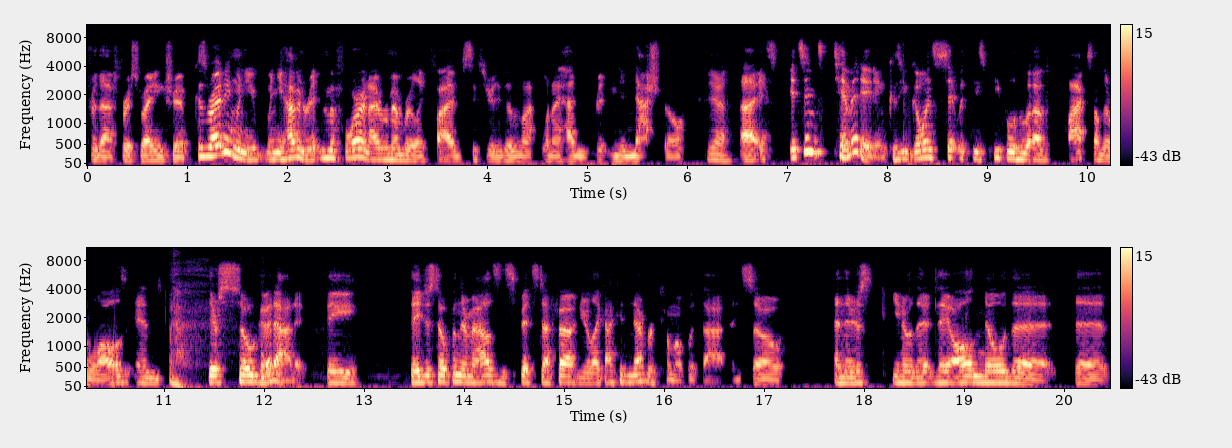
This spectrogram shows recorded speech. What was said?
for that first writing trip, because writing when you when you haven't written before, and I remember like five six years ago when I, when I hadn't written in Nashville, Yeah. uh, it's it's intimidating because you go and sit with these people who have plaques on their walls and they're so good at it. They they just open their mouths and spit stuff out, and you're like, I could never come up with that. And so, and they're just you know they they all know the the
